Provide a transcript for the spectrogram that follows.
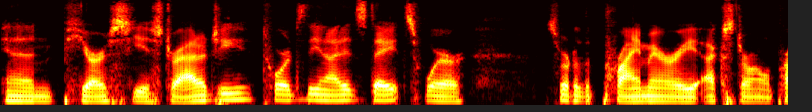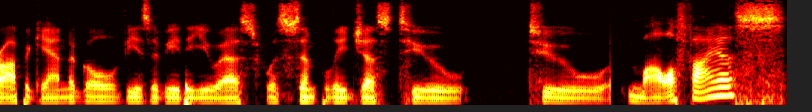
in PRC strategy towards the United States, where sort of the primary external propaganda goal vis-a-vis the U.S. was simply just to to mollify us,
